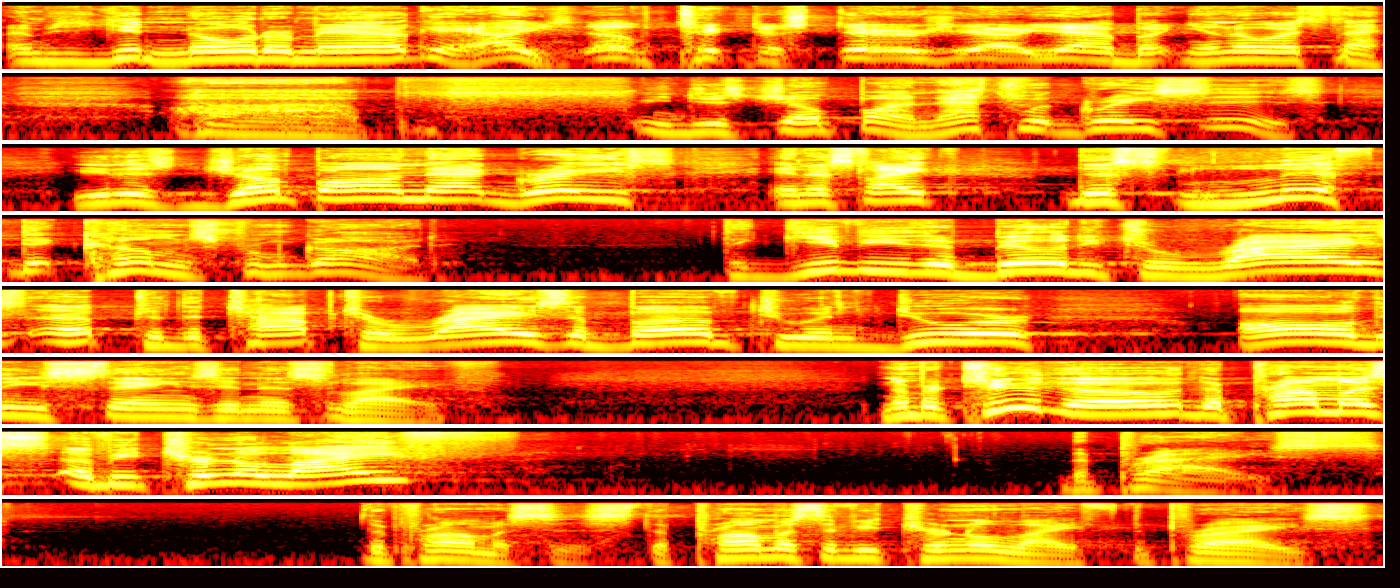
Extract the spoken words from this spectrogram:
I mean, you're getting older, man. Okay, I'll take the stairs. Yeah, yeah. But you know, it's not, ah, you just jump on. That's what grace is. You just jump on that grace, and it's like this lift that comes from God to give you the ability to rise up to the top, to rise above, to endure all these things in this life. Number two, though, the promise of eternal life, the prize. The promises, the promise of eternal life, the prize.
